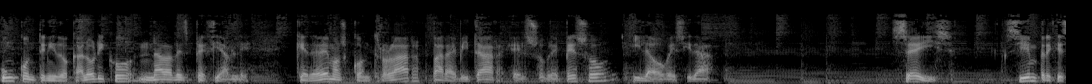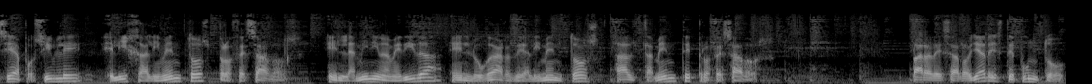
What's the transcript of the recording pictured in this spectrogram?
un contenido calórico nada despreciable, que debemos controlar para evitar el sobrepeso y la obesidad. 6. Siempre que sea posible, elija alimentos procesados, en la mínima medida en lugar de alimentos altamente procesados. Para desarrollar este punto,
